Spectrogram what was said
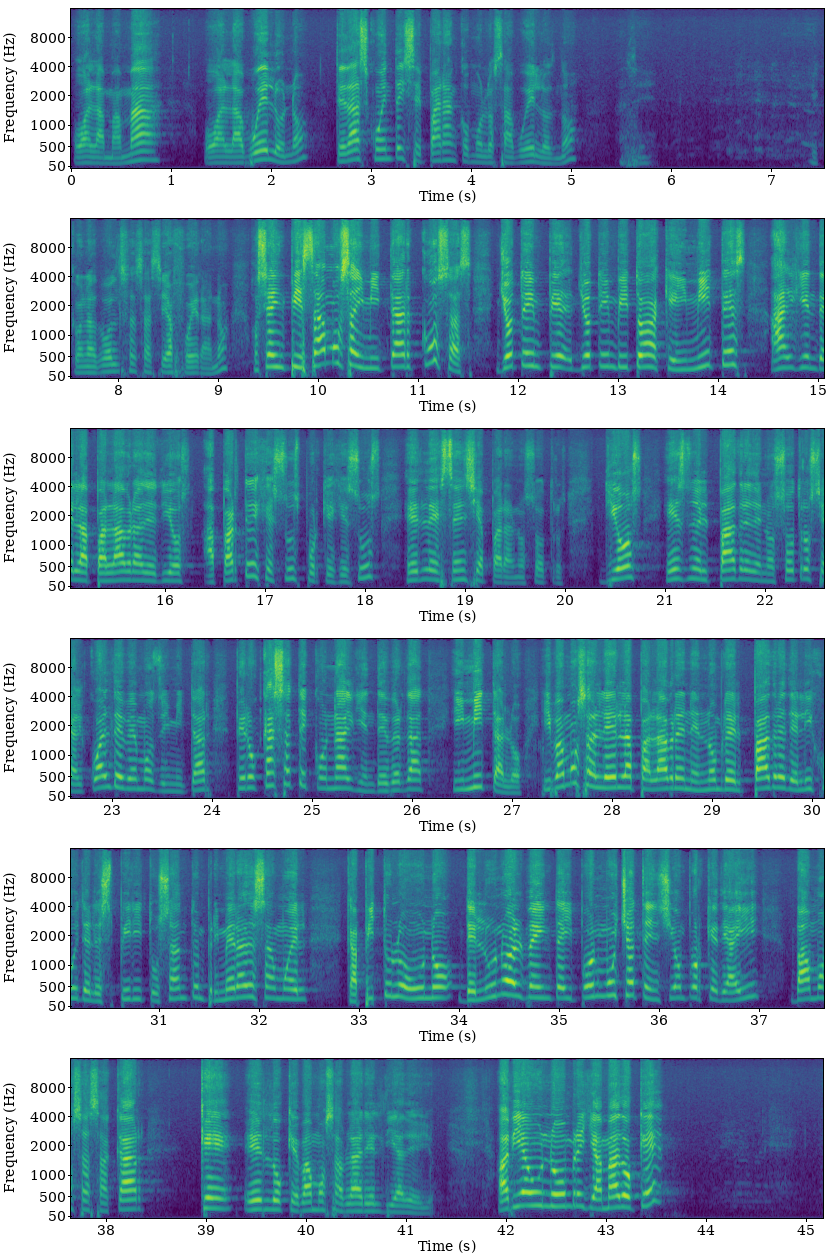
o a la mamá o al abuelo, ¿no? Te das cuenta y se paran como los abuelos, ¿no? Así. Y con las bolsas hacia afuera, ¿no? O sea, empezamos a imitar cosas. Yo te, yo te invito a que imites a alguien de la palabra de Dios, aparte de Jesús, porque Jesús es la esencia para nosotros. Dios es el Padre de nosotros y al cual debemos de imitar, pero cásate con alguien, de verdad, imítalo. Y vamos a leer la palabra en el nombre del Padre, del Hijo y del Espíritu Santo en Primera de Samuel, capítulo 1, del 1 al 20, y pon mucha atención porque de ahí vamos a sacar qué es lo que vamos a hablar el día de hoy. Había un hombre llamado qué?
